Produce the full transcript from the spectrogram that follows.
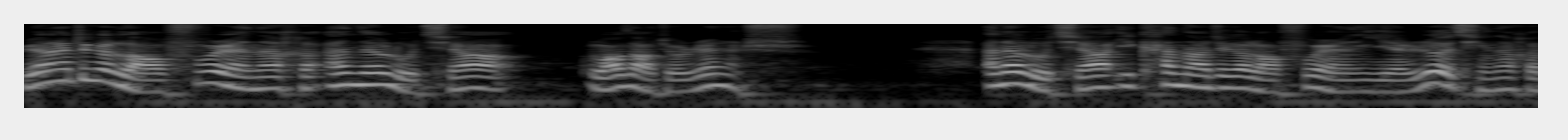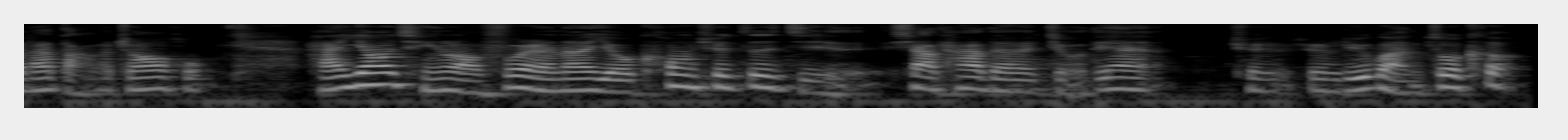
原来这个老妇人呢和安德鲁奇奥老早就认识。安德鲁奇奥一看到这个老妇人，也热情的和她打了招呼。还邀请老夫人呢，有空去自己下榻的酒店去去旅馆做客。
